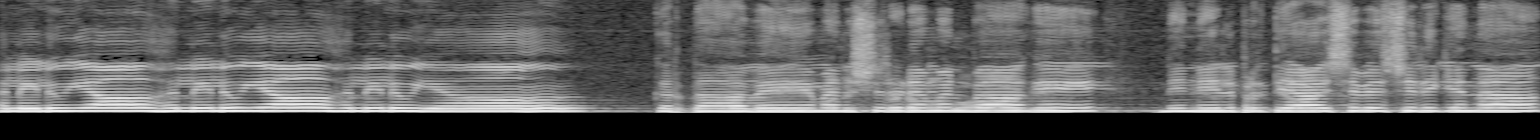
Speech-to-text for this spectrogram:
ഹലേലുയാ ഹലേലുയാ ഹലേലുയാ കർത്താവെ മനുഷ്യരുടെ മുൻപാകെ നിന്നിൽ പ്രത്യാശ വെച്ചിരിക്കുന്ന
